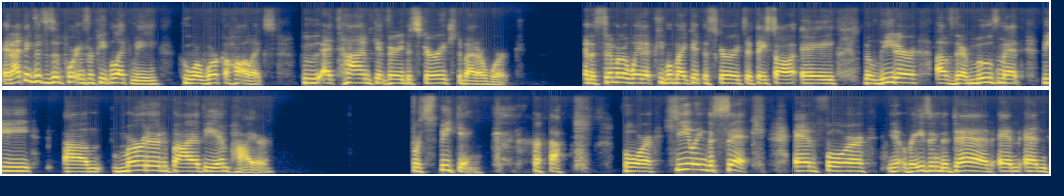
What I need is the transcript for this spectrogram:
And I think this is important for people like me who are workaholics, who at times get very discouraged about our work. In a similar way that people might get discouraged if they saw a the leader of their movement be um, murdered by the empire for speaking, for healing the sick, and for you know, raising the dead and and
